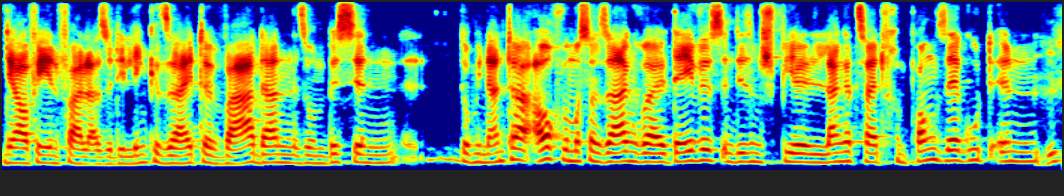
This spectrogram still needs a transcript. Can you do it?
Ja, auf jeden Fall. Also die linke Seite war dann so ein bisschen äh, dominanter, auch muss man sagen, weil Davis in diesem Spiel lange Zeit Frimpong sehr gut in, mhm.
